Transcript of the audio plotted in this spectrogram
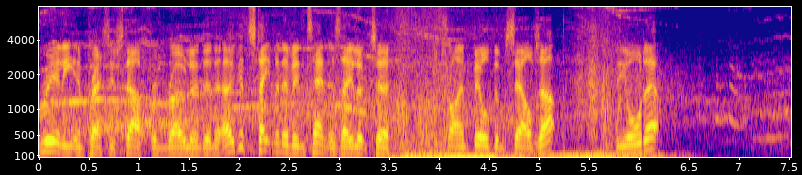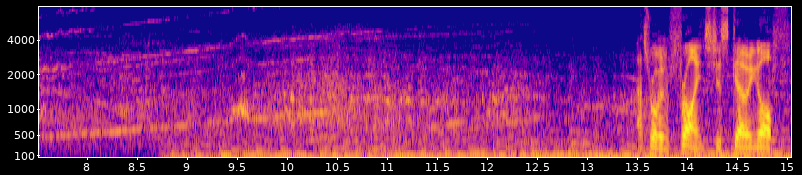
really impressive stuff from Rowland and a good statement of intent as they look to try and build themselves up the order. That's Robin Frijns just going off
